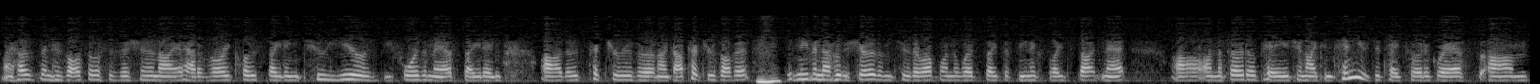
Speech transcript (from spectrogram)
My husband, who's also a physician, and I had a very close sighting two years before the mass sighting. Uh, those pictures, are, and I got pictures of it. Didn't even know who to show them to. They're up on the website, thephoenixlights.net, uh, on the photo page, and I continued to take photographs. Um,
